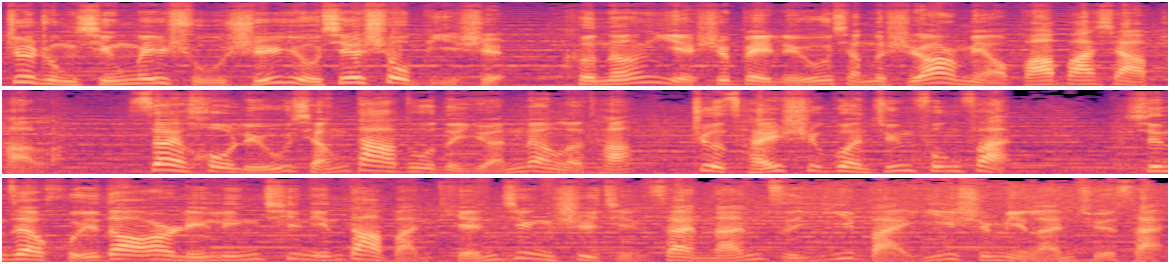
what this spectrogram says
这种行为属实有些受鄙视，可能也是被刘翔的十二秒八八吓怕了。赛后，刘翔大度地原谅了他，这才是冠军风范。现在回到二零零七年大阪田径世锦赛男子一百一十米栏决赛，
